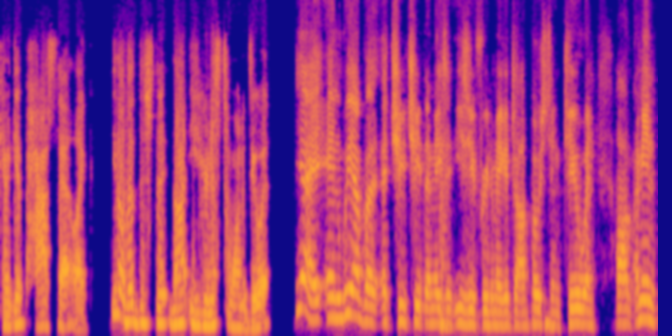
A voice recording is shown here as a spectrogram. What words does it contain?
kind of get past that, like, you know, the, the, the not eagerness to want to do it? Yeah, and we have a, a, cheat sheet that makes it easy for you to make a job posting too. And um, I mean,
